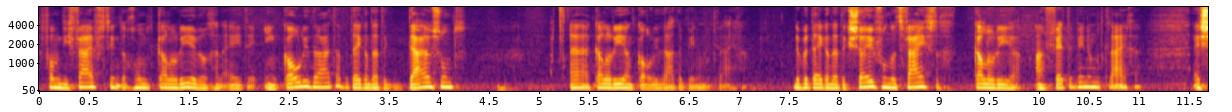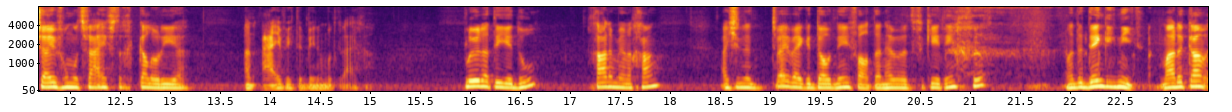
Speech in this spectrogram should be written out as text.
van die 2500 calorieën wil gaan eten in koolhydraten, betekent dat ik 1000 eh, calorieën aan koolhydraten binnen moet krijgen. Dat betekent dat ik 750 calorieën aan vetten binnen moet krijgen en 750 calorieën aan eiwitten binnen moet krijgen. Pleur dat in je doel, ga ermee aan de gang. Als je in twee weken dood neervalt, dan hebben we het verkeerd ingevuld. Maar dat denk ik niet. Maar kan,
